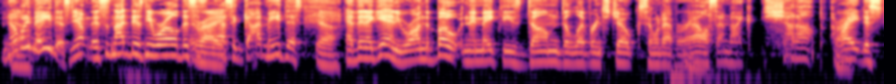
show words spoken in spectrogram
nobody Yeah. made this. Yep, this is not Disney World. This is Right. I said God made this." Yeah. And then again, you were on the boat and they make these dumb deliverance jokes and whatever else. I'm like, shut up. Right. Just,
